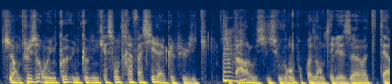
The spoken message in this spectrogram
qui en plus ont une, co- une communication très facile avec le public, qui parlent aussi souvent pour présenter les œuvres, etc.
